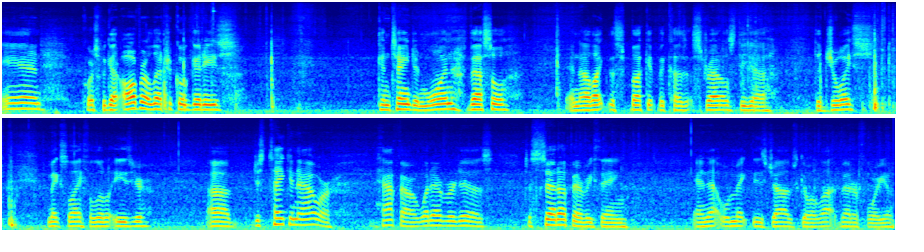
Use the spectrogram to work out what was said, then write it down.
And of course we got all of our electrical goodies contained in one vessel. And I like this bucket because it straddles the, uh, the joists, makes life a little easier. Uh, just take an hour, half hour, whatever it is, to set up everything and that will make these jobs go a lot better for you.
